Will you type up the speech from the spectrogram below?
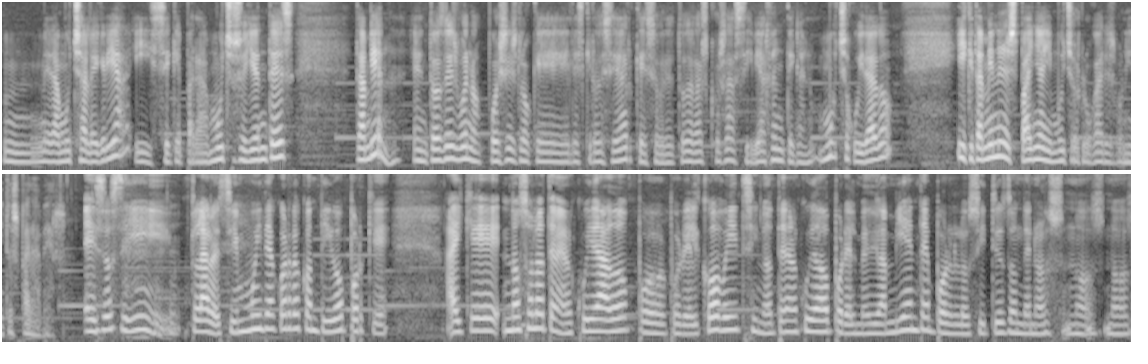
mm, me da mucha alegría y sé que para muchos oyentes también. Entonces, bueno, pues es lo que les quiero desear, que sobre todas las cosas, si viajan, tengan mucho cuidado y que también en España hay muchos lugares bonitos para ver. Eso sí, claro, estoy muy de acuerdo contigo porque hay que no solo tener cuidado por, por, el COVID, sino tener cuidado por el medio ambiente, por los sitios donde nos, nos, nos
